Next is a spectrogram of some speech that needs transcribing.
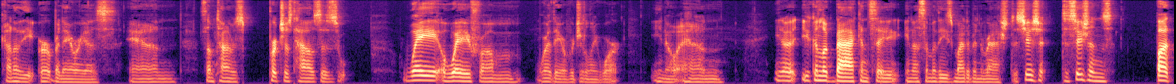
kind of the urban areas and sometimes purchased houses way away from where they originally worked, you know, and you know, you can look back and say, you know, some of these might have been rash decision, decisions, but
